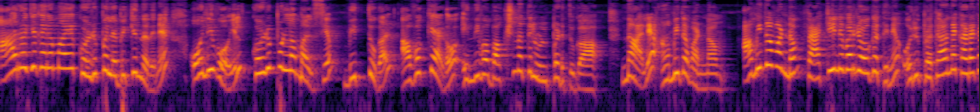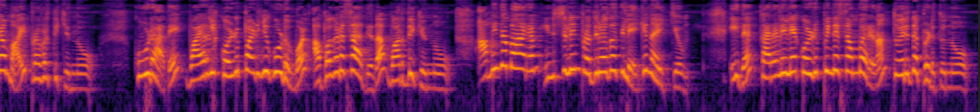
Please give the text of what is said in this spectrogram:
ആരോഗ്യകരമായ കൊഴുപ്പ് ലഭിക്കുന്നതിന് ഒലിവ് ഓയിൽ കൊഴുപ്പുള്ള മത്സ്യം വിത്തുകൾ അവക്കാഡോ എന്നിവ ഭക്ഷണത്തിൽ ഉൾപ്പെടുത്തുക. നാല് അമിതവണ്ണം. അമിതവണ്ണം ഫാറ്റി ലിവർ രോഗത്തിന് ഒരു പ്രധാന ഘടകമായി പ്രവർത്തിക്കുന്നു. കൂടാതെ വയറിൽ കൊഴുപ്പ് അടിഞ്ഞുകൂടുമ്പോൾ അപകട സാധ്യത വർദ്ധിക്കുന്നു. അമിതഭാരം ഇൻസുലിൻ പ്രതിരോധത്തിലേക്ക് നയിക്കും. ഇത് കരളിലെ കൊഴുപ്പിന്റെ സംഭരണം ത്വരിതപ്പെടുത്തുന്നു.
